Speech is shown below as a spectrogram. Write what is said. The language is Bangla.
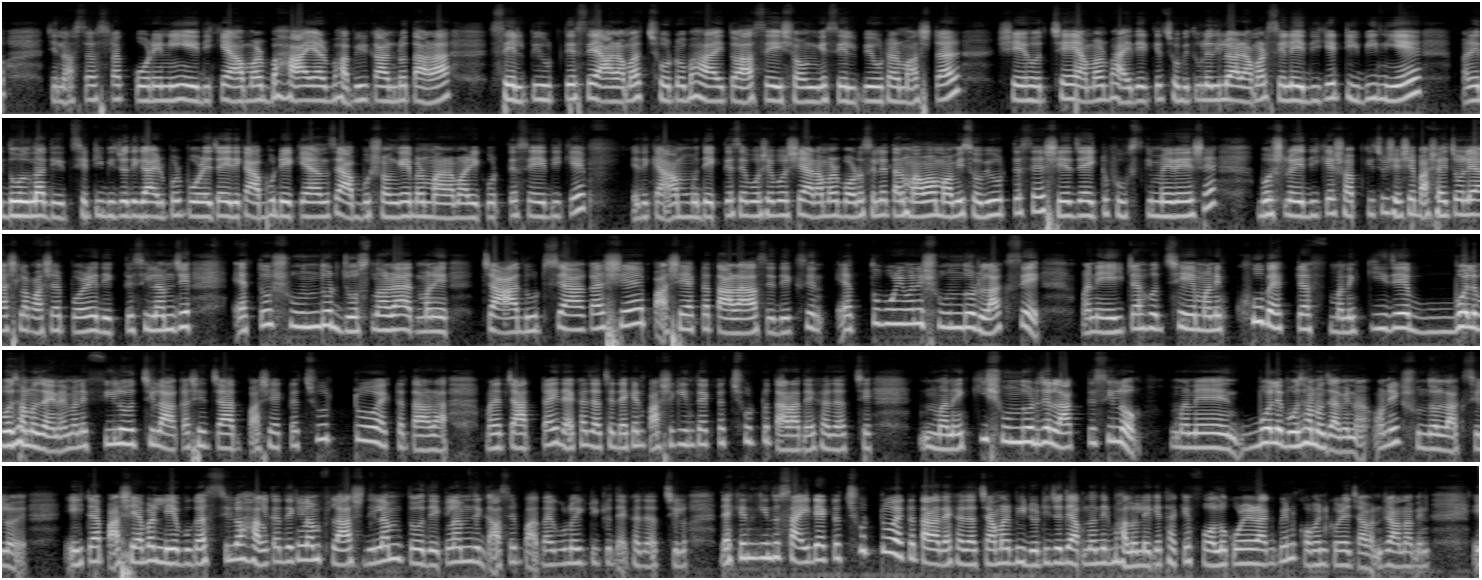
যে নাস্তা টাস্তা করে নিই এদিকে আমার ভাই আর ভাবির কাণ্ড, তারা সেলফি উঠতেছে আর আমার ছোট ভাই তো আছে এই সঙ্গে সেলফি ওঠার মাস্টার সে হচ্ছে আমার ভাইদেরকে ছবি তুলে দিল আর আমার ছেলে এদিকে টিভি নিয়ে মানে দোলনা দিচ্ছে। টিভি যদি গায়ের উপর পড়ে যায়, এদিকে আব্বু ডেকে আনছে, আব্বুর সঙ্গে এবার মারামারি করতেছে এদিকে। এদিকে আম্মু দেখতেছে, বসে বসে, আর আমার বড় ছেলে তার মামা, মামি ছবি উঠতেছে, সে যে একটু ফুসকি মেরে এসে বসল এদিকে সব কিছু শেষে বাসায় চলে আসলাম, আসার পরে দেখতেছিলাম যে এত সুন্দর জ্যোৎস্না রাত মানে চাঁদ উঠছে আকাশে, পাশে একটা তারা আছে, দেখছেন? এত পরিমাণে সুন্দর লাগছে মানে এইটা হচ্ছে মানে খুব একটা মানে কি যে বলে বোঝানো যায় না মানে ফিল হচ্ছিল আকাশে চাঁদ, পাশে একটা ছোট্ট একটা তারা। মানে চাঁদটাই দেখা যাচ্ছে, দেখেন পাশে কিন্তু একটা ছোট্ট তারা দেখা যাচ্ছে। মানে কি সুন্দর যে লাগতেছিল। মানে বলে বোঝানো যাবে না। অনেক সুন্দর লাগছিল। এইটা পাশে আবার লেবু গাছ ছিল। হালকা দেখলাম ফ্লাশ দিলাম, তো দেখলাম যে গাছের পাতাগুলো একটু একটু দেখা যাচ্ছিল। দেখেন কিন্তু সাইডে একটা ছোট্ট একটা তারা দেখা যাচ্ছে। আমার ভিডিওটি যদি আপনাদের ভালো লেগে থাকে ফলো করে রাখবেন কমেন্ট করে জানাবেন।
